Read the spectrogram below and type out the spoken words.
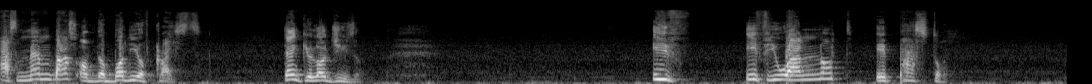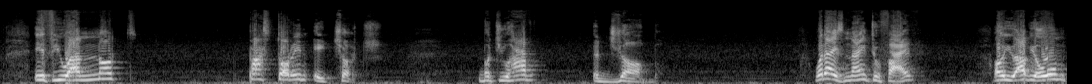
as members of the body of Christ. Thank you, Lord Jesus. If if you are not a pastor, if you are not pastoring a church, but you have a job, whether it's nine to five, or you have your own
